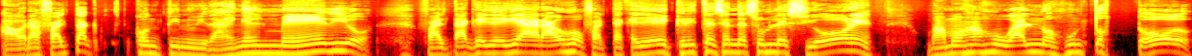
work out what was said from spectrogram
Ahora falta continuidad en el medio. Falta que llegue Araujo. Falta que llegue Christensen de sus lesiones. Vamos a jugarnos juntos todos.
